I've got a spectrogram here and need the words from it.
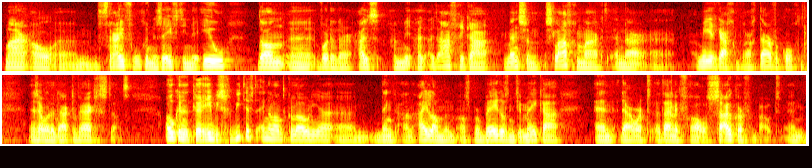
Maar al um, vrij vroeg in de 17e eeuw, dan uh, worden er uit, uit, Afrika mensen slaaf gemaakt en naar uh, Amerika gebracht, daar verkocht. En zij worden daar te werk gesteld. Ook in het Caribisch gebied heeft Engeland koloniën. Ehm, denk aan eilanden als Barbados en Jamaica. En daar wordt uiteindelijk vooral suiker verbouwd. En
